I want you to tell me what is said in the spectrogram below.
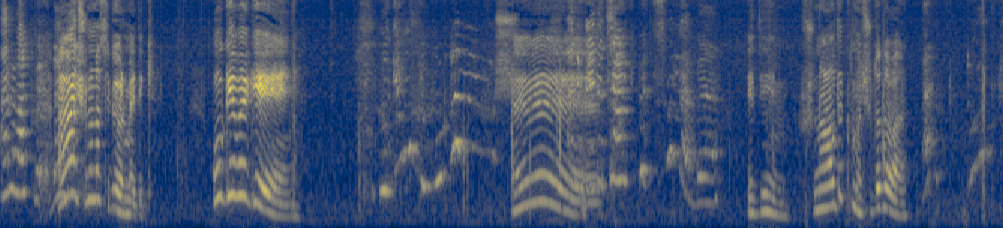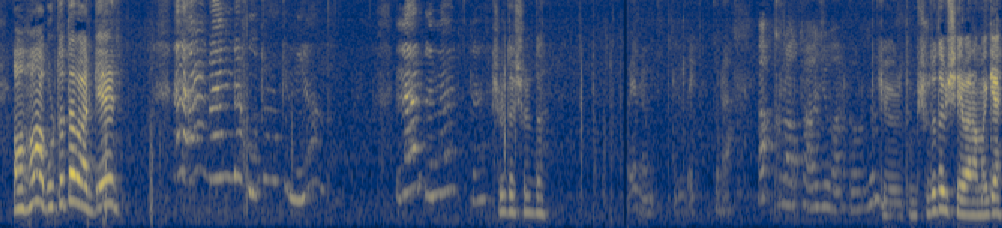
Hani bak be. ben- Aa şunu nasıl görmedik? Wagi. Ucu ucu burada. Beni Evet. takip etsene be. Edeyim. Şunu aldık mı? Şurada da var. Aha burada da var gel. Ana ben de buldum gibi ya. Nerede nerede? Şurada şurada. Benim üstümdeki kral. Bak kral tacı var gördün mü? Gördüm. Şurada da bir şey var ama gel.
